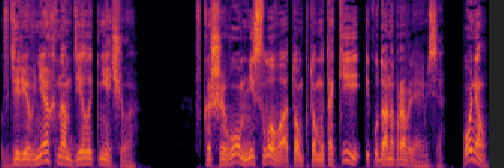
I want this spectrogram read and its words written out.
в деревнях нам делать нечего. В кошевом ни слова о том, кто мы такие и куда направляемся. Понял?»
